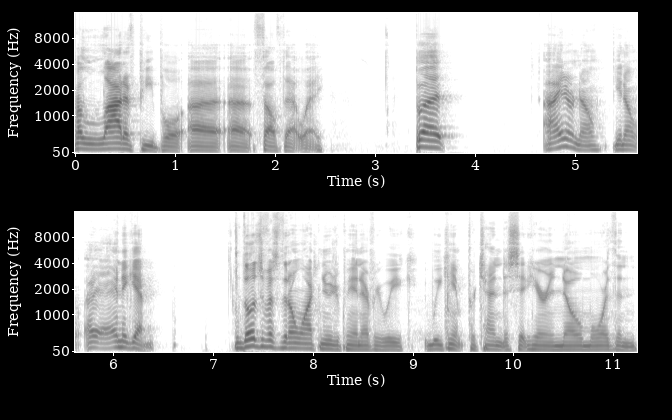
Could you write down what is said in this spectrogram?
a lot of people uh, uh, felt that way. But I don't know, you know, and again, those of us that don't watch New Japan every week, we can't pretend to sit here and know more than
